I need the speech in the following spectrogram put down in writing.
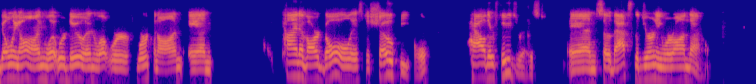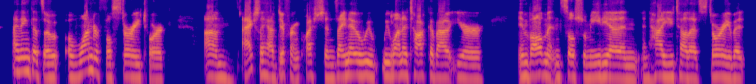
going on, what we're doing, what we're working on, and kind of our goal is to show people how their food's raised. And so that's the journey we're on now. I think that's a, a wonderful story, Tork. Um, I actually have different questions. I know we, we want to talk about your involvement in social media and, and how you tell that story. But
